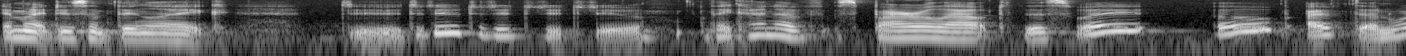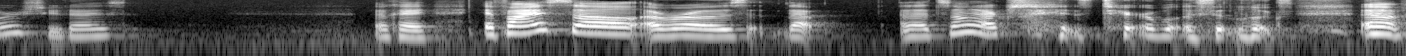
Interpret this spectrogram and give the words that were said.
it might do something like, do, do, do, do, do, do, do, do. They kind of spiral out this way. Oh, I've done worse, you guys. Okay, if I saw a rose that that's not actually as terrible as it looks. Um,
